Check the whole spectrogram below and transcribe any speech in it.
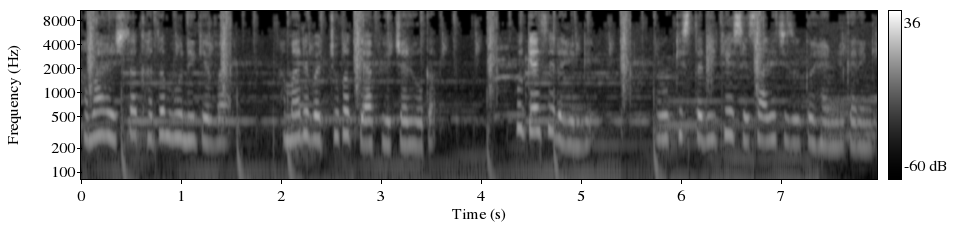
हमारा रिश्ता खत्म होने के बाद हमारे बच्चों का क्या फ्यूचर होगा? वो कैसे रहेंगे? वो किस तरीके से सारी चीज़ों को हैंडल करेंगे?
